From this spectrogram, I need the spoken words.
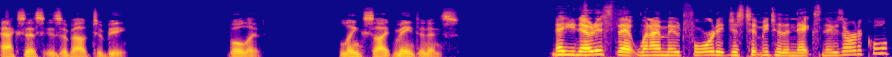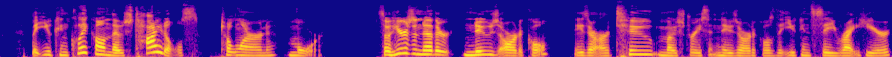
Access is about to be bullet link site maintenance. Now you notice that when I moved forward, it just took me to the next news article, but you can click on those titles to learn more. So here's another news article. These are our two most recent news articles that you can see right here.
